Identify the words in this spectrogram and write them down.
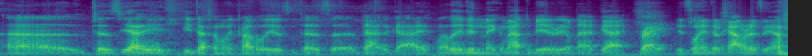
because yeah, he, he definitely probably isn't as uh, bad a guy. Well, they didn't make him out to be a real bad guy. Right. He's Lando Calrissian.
